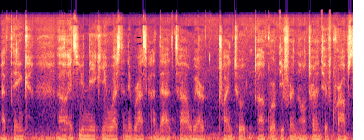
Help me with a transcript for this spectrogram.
I think uh, it's unique in western Nebraska that uh, we are trying to uh, grow different alternative crops,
